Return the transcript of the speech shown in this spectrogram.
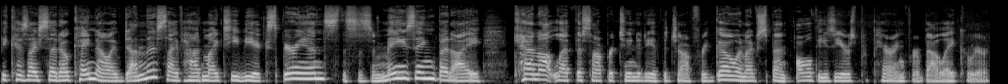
because I said, okay, now I've done this. I've had my TV experience. This is amazing, but I cannot let this opportunity at the Joffrey go. And I've spent all these years preparing for a ballet career.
